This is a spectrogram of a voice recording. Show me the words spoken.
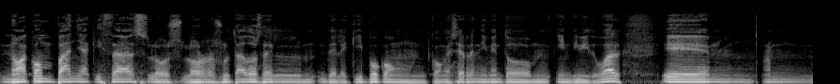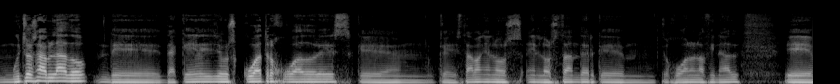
no acompaña quizás los, los resultados del, del equipo con, con ese rendimiento individual. Eh, muchos han hablado de, de aquellos cuatro jugadores que, que, estaban en los, en los Thunder que, que jugaron la final. Eh,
